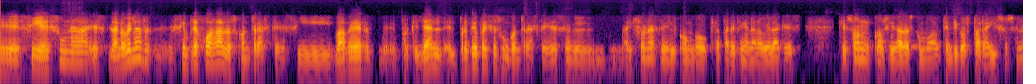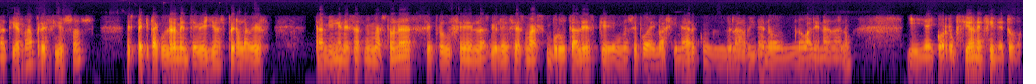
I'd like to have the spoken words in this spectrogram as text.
Eh, sí, es una. Es, la novela siempre juega a los contrastes y va a haber. Eh, porque ya el, propio país es un contraste. Es hay zonas del Congo que aparecen en la novela que, es, que son consideradas como auténticos paraísos en la tierra, preciosos, espectacularmente bellos, pero a la vez también en esas mismas zonas se producen las violencias más brutales que uno se pueda imaginar, donde la vida no, no vale nada, ¿no? Y hay corrupción, en fin, de todo.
